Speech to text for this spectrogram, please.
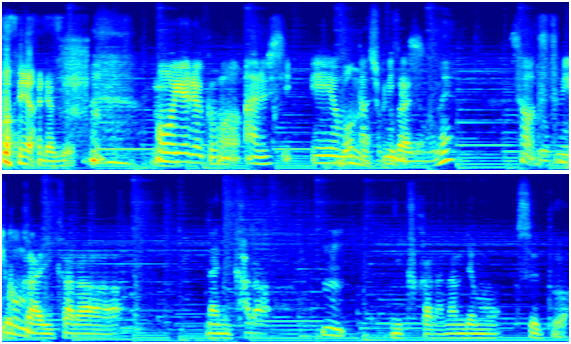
包容力。うん包容力もあるし、栄養どもたっぷんな食りだし材で。もねそう、包み込む。魚介から何からうん。肉から何でもスープは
